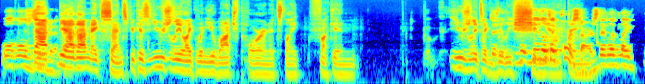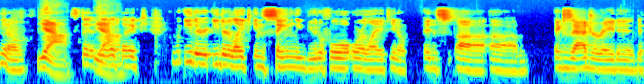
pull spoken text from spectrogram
We'll we'll That yeah, that. that makes sense because usually like when you watch porn, it's like fucking. Usually it's like really they, shitty. they look like porn stars. They look like you know Yeah, they, Yeah. they look like either either like insanely beautiful or like you know it's uh um exaggerated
